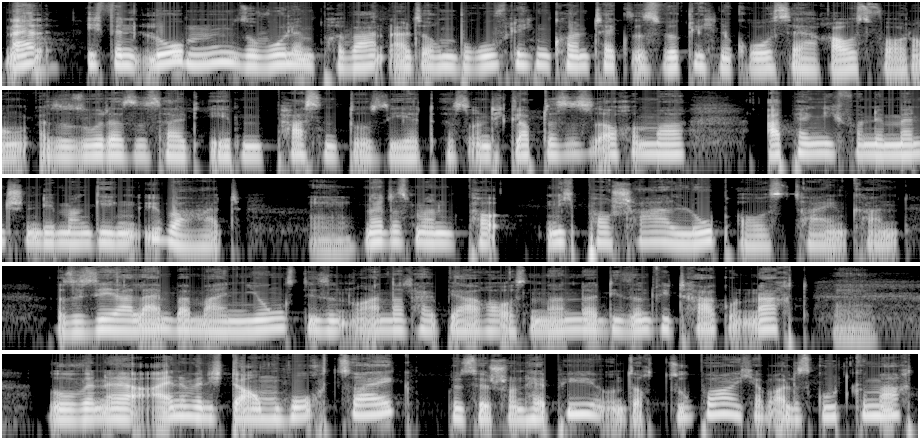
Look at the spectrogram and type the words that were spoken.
Nein, ich finde Loben sowohl im privaten als auch im beruflichen Kontext ist wirklich eine große Herausforderung. Also so, dass es halt eben passend dosiert ist. Und ich glaube, das ist auch immer abhängig von dem Menschen, den man gegenüber hat. Ne, dass man pau nicht pauschal Lob austeilen kann. Also ich sehe allein bei meinen Jungs, die sind nur anderthalb Jahre auseinander, die sind wie Tag und Nacht. So, wenn der eine, wenn ich Daumen hoch zeige, ist er schon happy und sagt, super, ich habe alles gut gemacht.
